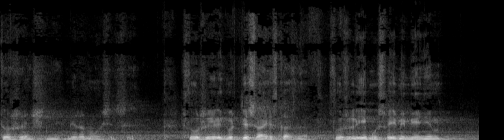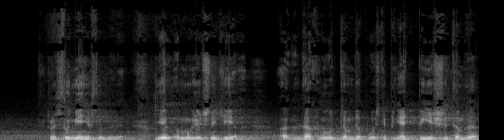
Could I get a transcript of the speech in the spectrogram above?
То женщины мироносицы служили, говорит, Писание сказано, служили ему своим имением. Что значит имение служили? Где могли ученики отдохнуть там, допустим, принять пищу там, да?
